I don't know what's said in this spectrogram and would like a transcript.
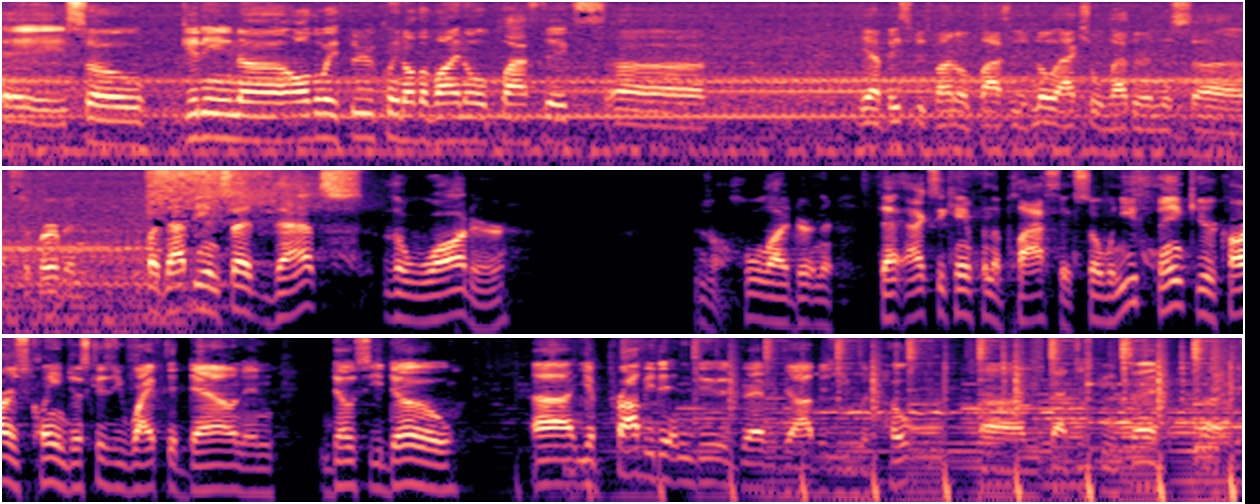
Hey, so getting uh, all the way through, clean all the vinyl, plastics. Uh, yeah, basically just vinyl and plastic. There's no actual leather in this uh, Suburban. But that being said, that's the water. There's a whole lot of dirt in there. That actually came from the plastic. So when you think your car is clean just because you wiped it down and do-si-do, uh, you probably didn't do as great of a job as you would hope. Um, that just being said, uh,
